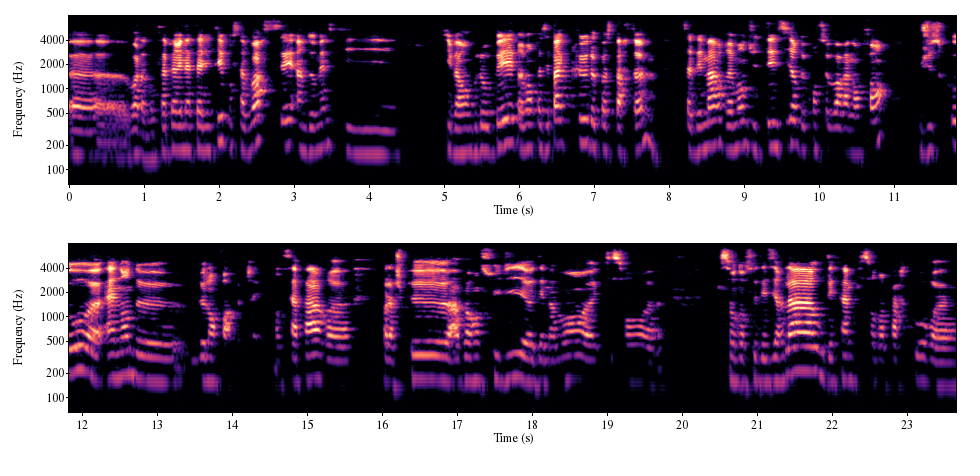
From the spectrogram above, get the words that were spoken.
Euh, voilà, donc la périnatalité, pour savoir, c'est un domaine qui, qui va englober vraiment, enfin, c'est pas que le postpartum, ça démarre vraiment du désir de concevoir un enfant jusqu'au euh, un an de, de l'enfant à peu près. Donc ça part, voilà, je peux avoir en suivi des mamans qui sont sont dans ce désir-là ou des femmes qui sont dans le parcours euh,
